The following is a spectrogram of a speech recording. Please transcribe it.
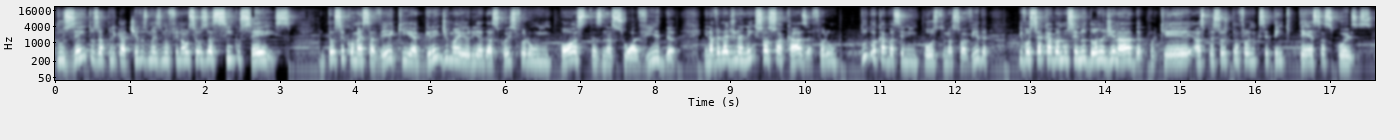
200 aplicativos, mas no final você usa 5, 6. Então você começa a ver que a grande maioria das coisas foram impostas na sua vida, e na verdade não é nem só a sua casa, foram tudo acaba sendo imposto na sua vida e você acaba não sendo dono de nada, porque as pessoas estão falando que você tem que ter essas coisas.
